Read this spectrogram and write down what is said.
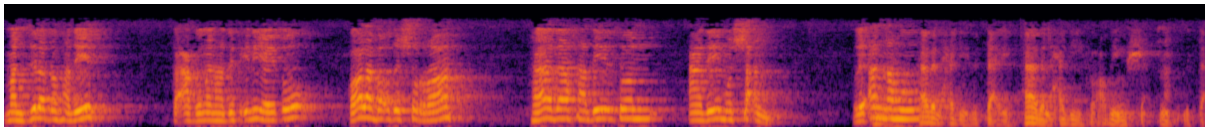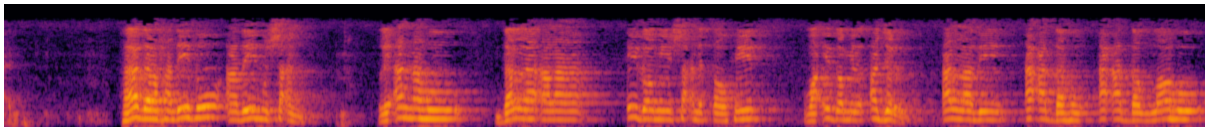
manzilatul hadis, keagungan hadis ini yaitu qala ba'du syurrah hadza haditsun azimus sya'n. لأنه هذا الحديث بالتعريف هذا الحديث عظيم الشأن نعم بالتعريف هذا الحديث عظيم الشأن لأنه دل على إظم شأن التوحيد وإظم الأجر الذي أعده أعد الله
